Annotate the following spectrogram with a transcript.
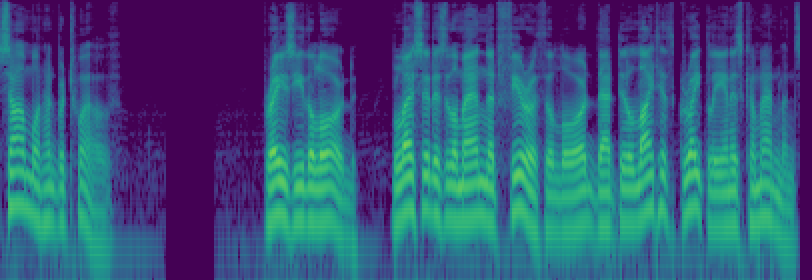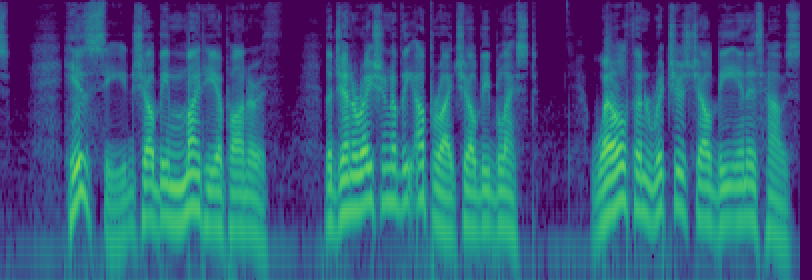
Psalm 112. Praise ye the Lord. Blessed is the man that feareth the Lord, that delighteth greatly in his commandments. His seed shall be mighty upon earth. The generation of the upright shall be blessed. Wealth and riches shall be in his house,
